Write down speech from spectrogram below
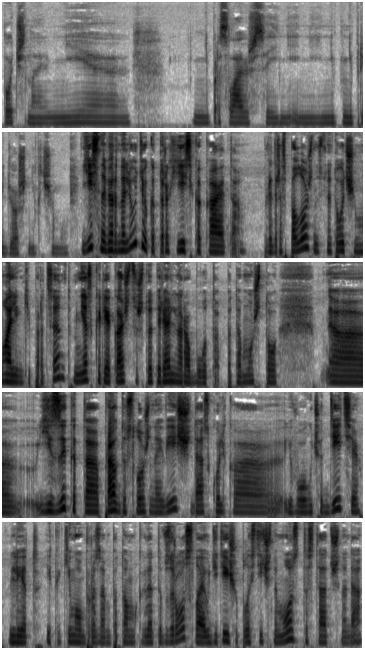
точно не не прославишься и не, не, не придешь ни к чему. Есть, наверное, люди, у которых есть какая-то предрасположенность, но это очень маленький процент. Мне скорее кажется, что это реально работа, потому что э, язык это правда сложная вещь, да, сколько его учат дети лет и каким образом. Потом, когда ты взрослая, у детей еще пластичный мозг достаточно, да,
